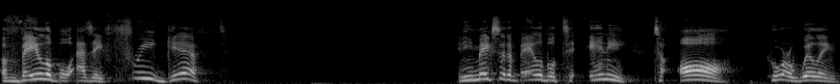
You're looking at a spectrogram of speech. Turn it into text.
available as a free gift. And he makes it available to any, to all who are willing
